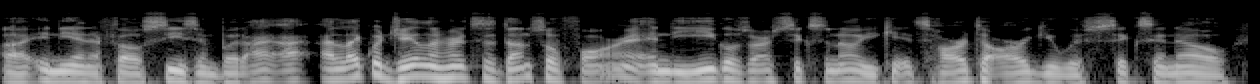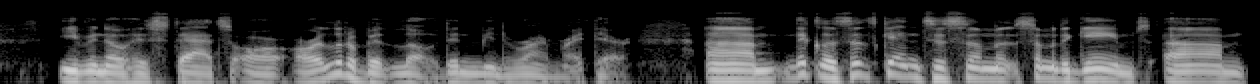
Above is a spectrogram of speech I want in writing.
uh, in the NFL season. But I, I, I like what Jalen Hurts has done so far, and the Eagles are six and zero. Oh. It's hard to argue with six and zero, even though his stats are are a little bit low. Didn't mean to rhyme right there. Um, Nicholas, let's get into some some of the games. Um,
